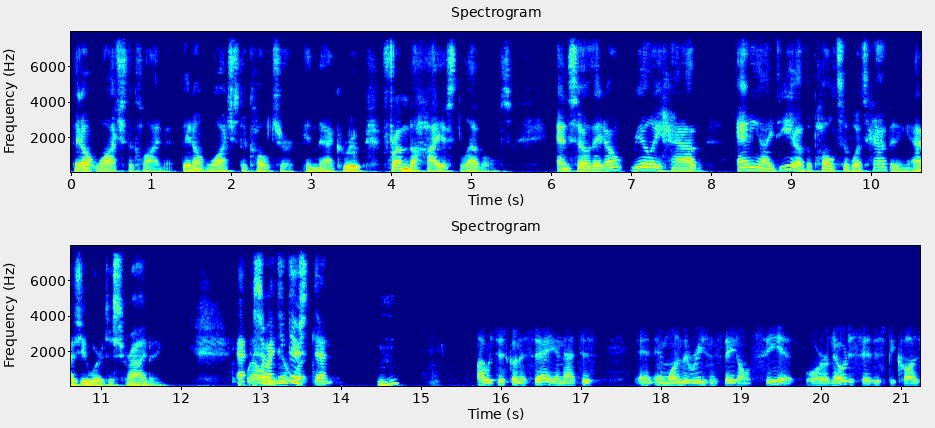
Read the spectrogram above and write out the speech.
They don't watch the climate. They don't watch the culture in that group from the highest levels. And so they don't really have any idea of the pulse of what's happening as you were describing. Uh, well, so I think there's that. Mm-hmm. I was just going to say, and that just, and, and one of the reasons they don't see it or notice it is because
